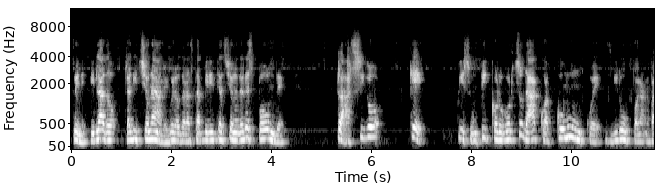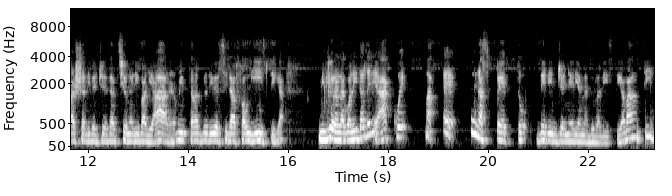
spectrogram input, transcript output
Quindi il lato tradizionale, quello della stabilizzazione delle sponde, classico, che qui su un piccolo corso d'acqua comunque sviluppa una fascia di vegetazione ripariale, aumenta la biodiversità faunistica, migliora la qualità delle acque, ma è un aspetto dell'ingegneria naturalistica. Avanti.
